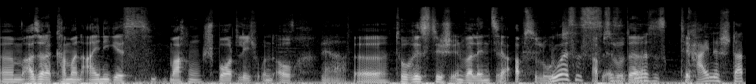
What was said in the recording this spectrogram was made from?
Ähm, also da kann man einiges machen, sportlich und auch ja. äh, touristisch in Valencia. Ja. Absolut. Nur ist es, es, nur ist es keine Stadt,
